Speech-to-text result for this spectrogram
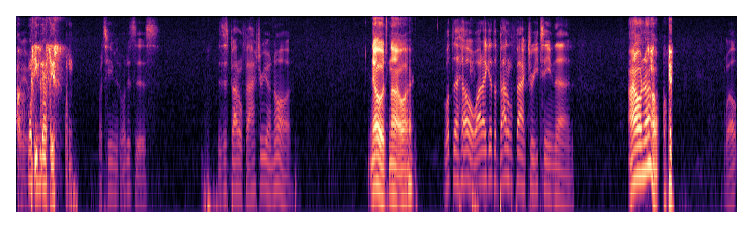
Uh, what's he gonna say? something? What team? What is this? Is this Battle Factory or not? No, it's not. Why? What the hell? Why'd I get the Battle Factory team then? I don't know. Well,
